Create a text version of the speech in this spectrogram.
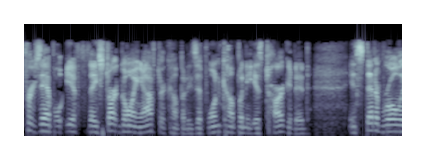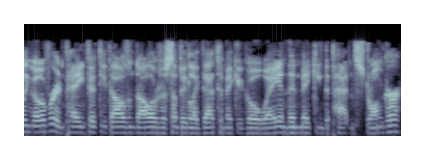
for example, if they start going after companies, if one company is targeted, instead of rolling over and paying fifty thousand dollars or something like that to make it go away, and then making the patent stronger,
